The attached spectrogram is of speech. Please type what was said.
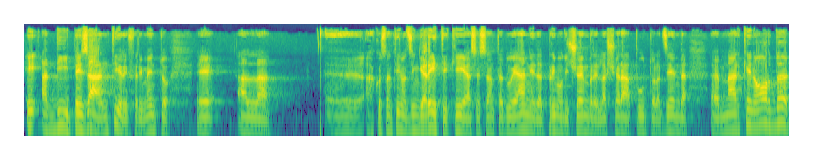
e addii pesanti, riferimento è alla eh, a Costantino Zingaretti che a 62 anni dal primo dicembre lascerà appunto l'azienda eh, Marche Nord,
